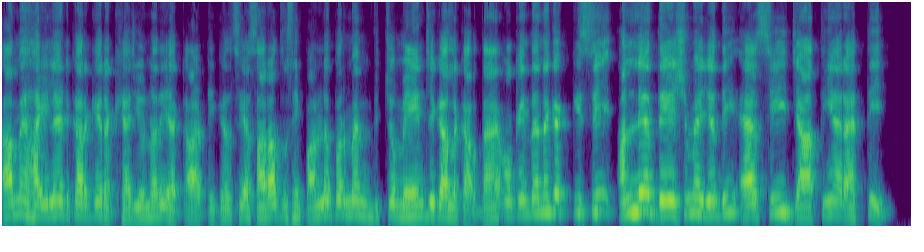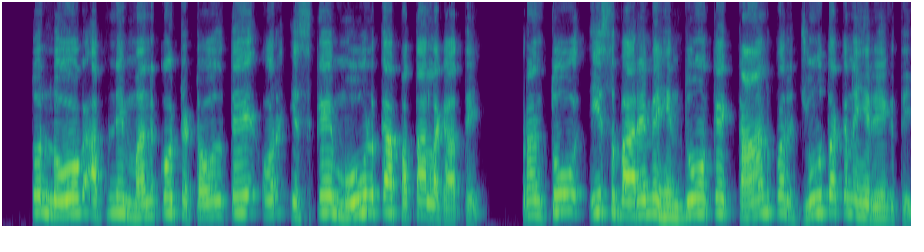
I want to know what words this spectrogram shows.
आ मैं हाईलाइट करके रखे जी उन्होंने आर्टिकल से सारा तुम पढ़ लो पर मैं ਪਰ ਮੈਂ ਵਿੱਚੋਂ ਮੇਨ ਜੀ ਗੱਲ ਕਰਦਾ ਹਾਂ, ਉਹ अन्य देश में यदि ऐसी जातियाँ रहती तो लोग अपने मन को टटोलते और इसके मूल का पता लगाते परंतु इस बारे में हिंदुओं के कान पर जू तक नहीं रेंगती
